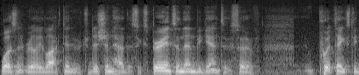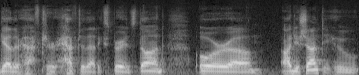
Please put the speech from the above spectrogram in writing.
wasn't really locked into a tradition, had this experience, and then began to sort of put things together after after that experience dawned, or um, Adyashanti, who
